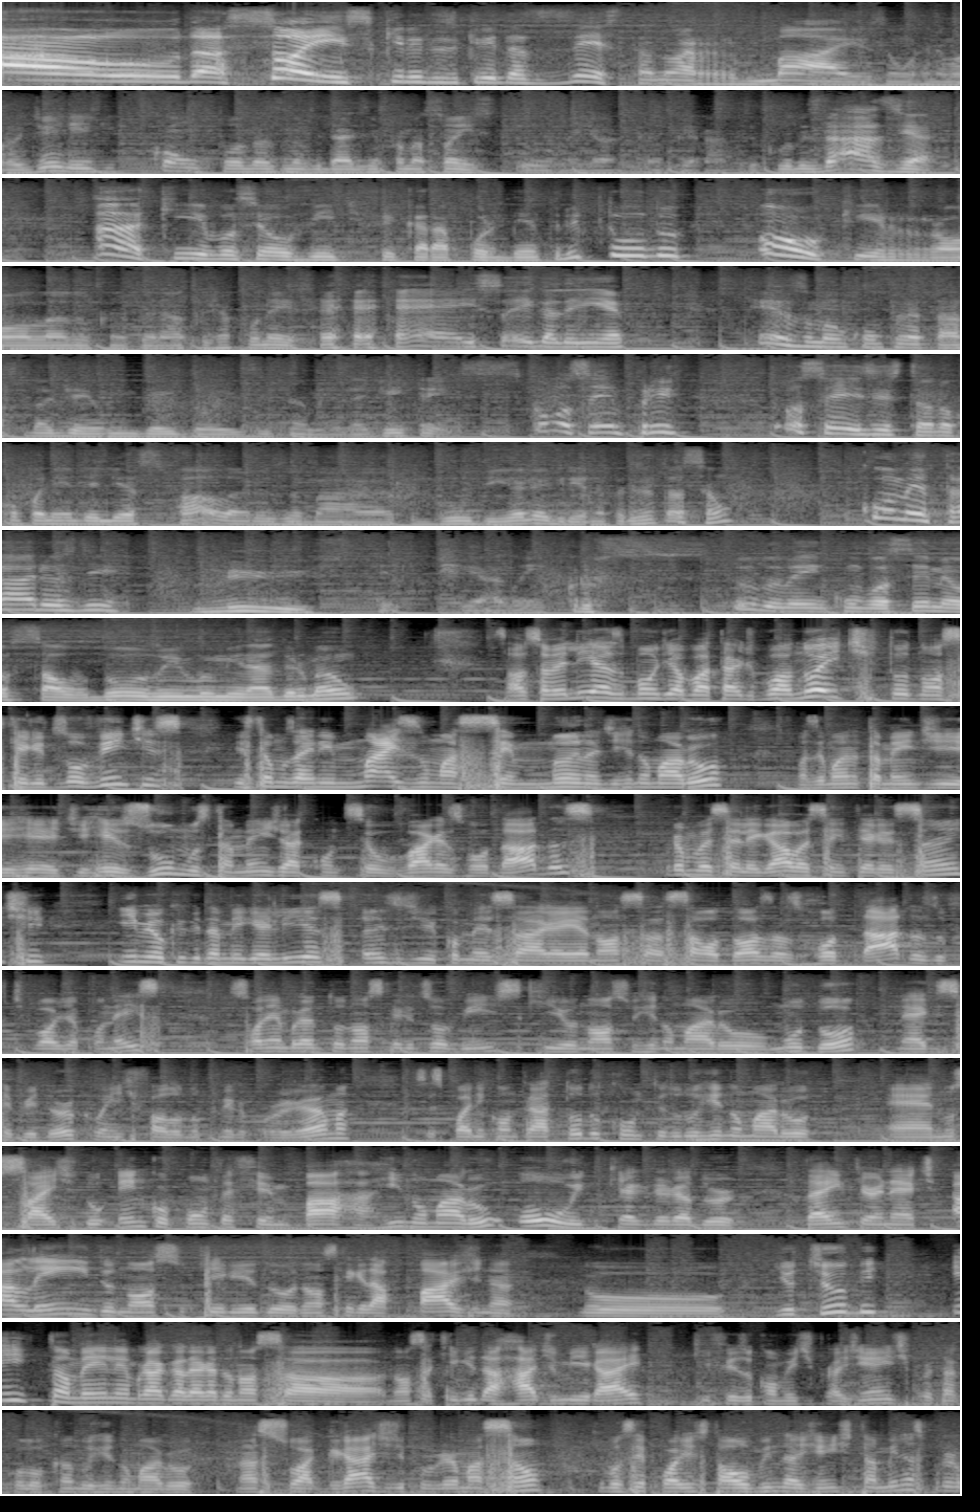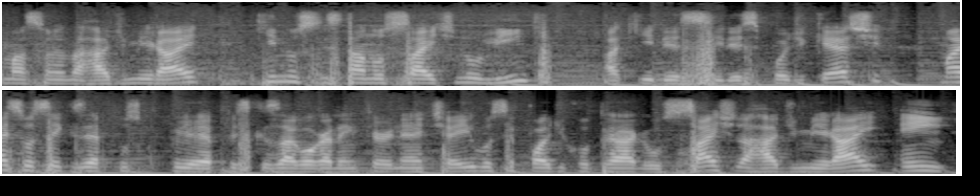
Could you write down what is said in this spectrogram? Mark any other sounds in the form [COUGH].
Saudações, queridos e queridas! Está no ar mais um Renamoro J-League com todas as novidades e informações do melhor campeonato de clubes da Ásia. Aqui você ouvinte ficará por dentro de tudo o que rola no campeonato japonês. É [LAUGHS] isso aí, galerinha. Resumão completaço da J1, J2 e também da J3. Como sempre, vocês estão na companhia de Elias Falaros, o Barbudo e Alegria na apresentação comentários de Mr. Thiago Henrique Cruz. Tudo bem com você, meu saudoso e iluminado irmão? Salve, salve Elias, bom dia, boa tarde, boa noite, todos nossos queridos ouvintes. Estamos aí em mais uma semana de Rinomaru, uma semana também de, de resumos também, já aconteceu várias rodadas programa vai ser legal, vai ser interessante. E meu querido amigo Elias, antes de começar aí as nossas saudosas rodadas do futebol japonês, só lembrando todos os nossos queridos ouvintes que o nosso Rinomaru mudou né, de servidor, como a gente falou no primeiro programa. Vocês podem encontrar todo o conteúdo do Rinomaru é, no site do anchor.fm barra Rinomaru ou em qualquer agregador da internet, além do nosso querido, nossa querida página no YouTube e também lembrar a galera da nossa, nossa querida Rádio Mirai, que fez o convite pra gente, por estar colocando o Rino Maru na sua grade de programação, que você pode estar ouvindo a gente também nas programações da Rádio Mirai, que nos, está no site, no link aqui desse, desse podcast. Mas se você quiser pesquisar agora na internet aí, você pode encontrar o site da Rádio Mirai em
